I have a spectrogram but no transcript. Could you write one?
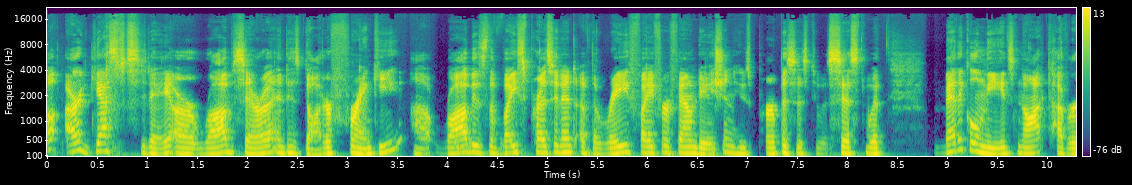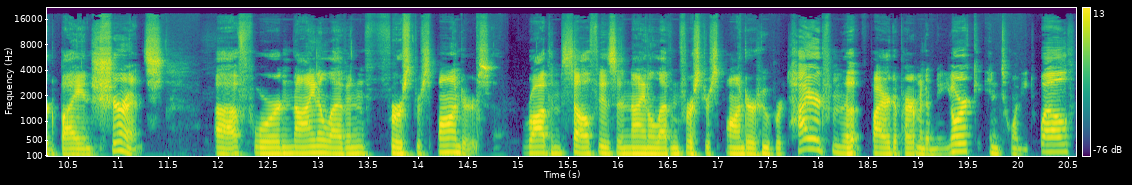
Well, Our guests today are Rob Serra and his daughter Frankie. Uh, Rob is the vice president of the Ray Pfeifer Foundation, whose purpose is to assist with medical needs not covered by insurance uh, for 9 11 first responders. Rob himself is a 9 11 first responder who retired from the Fire Department of New York in 2012.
